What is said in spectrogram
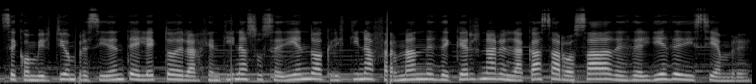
se convirtió en presidente electo de la Argentina sucediendo a Cristina Fernández de Kirchner en la Casa Rosada desde el 10 de diciembre.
